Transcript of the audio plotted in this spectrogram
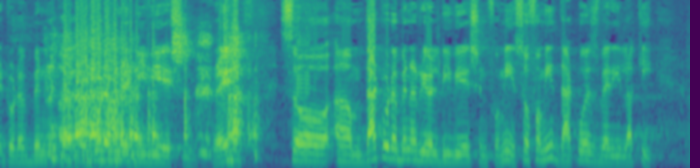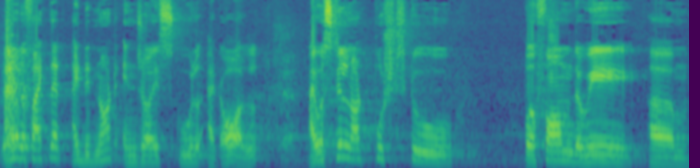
it would have been a, it would have been a deviation, right? So um, that would have been a real deviation for me. So for me, that was very lucky. And the fact that I did not enjoy school at all, Yeah. I was still not pushed to perform the way um,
